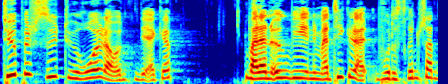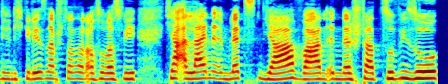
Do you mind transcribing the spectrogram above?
typisch Südtirol da unten die Ecke. Weil dann irgendwie in dem Artikel, wo das drin stand, den ich gelesen habe, stand dann auch sowas wie, ja, alleine im letzten Jahr waren in der Stadt sowieso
